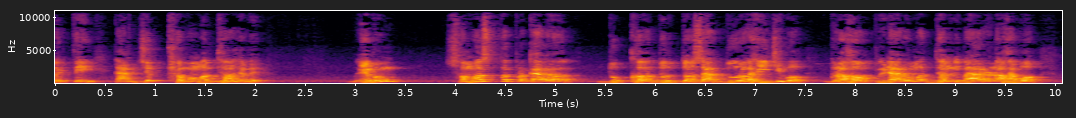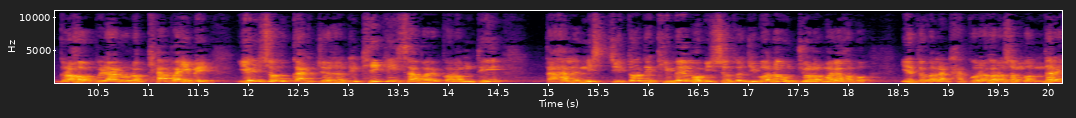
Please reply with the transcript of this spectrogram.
ବ୍ୟକ୍ତି କାର୍ଯ୍ୟକ୍ଷମ ମଧ୍ୟ ହେବେ। ଏବଂ ସମସ୍ତ ପ୍ରକାର ଦୁଃଖ ଦୁର୍ଦ୍ଦଶା ଦୂର ହେଇଯିବ। ଗ୍ରହ ପୀଡ଼ାରୁ ମଧ୍ୟ ନିବାରଣ ହେବ। ଗ୍ରହ ପୀଡ଼ାରୁ ରକ୍ଷା ପାଇବେ। ଏହି ସବୁ କାର୍ଯ୍ୟ ଯଦି ଠିକ ହିସାବରେ କରନ୍ତି ତାହେଲେ ନିଶ୍ଚିତ ଦେଖିବେ ଭବିଷ୍ୟତ ଜୀବନ ଉଜ୍ଜଳମୟ ହେବ। ଇଏ ତ ଗଲା ଠାକୁର ଘର ସମ୍ବନ୍ଧରେ।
